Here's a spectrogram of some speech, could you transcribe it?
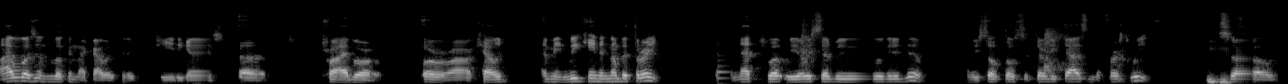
I wasn't looking like I was going to compete against uh, Tribe or or R. Kelly. I mean, we came in number three, and that's what we always said we were going to do we sold close to 30,000 the first week. Mm-hmm. So,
